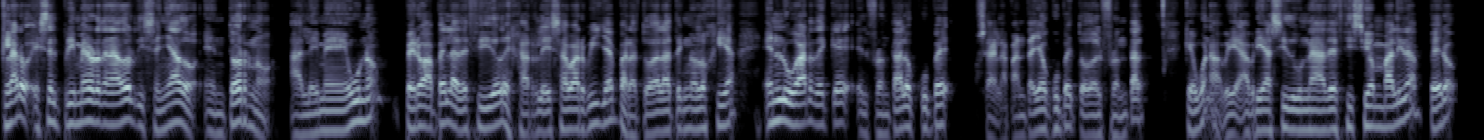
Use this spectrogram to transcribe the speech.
claro, es el primer ordenador diseñado en torno al M1, pero Apple ha decidido dejarle esa barbilla para toda la tecnología en lugar de que el frontal ocupe, o sea, la pantalla ocupe todo el frontal. Que bueno, habría, sido una decisión válida, pero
